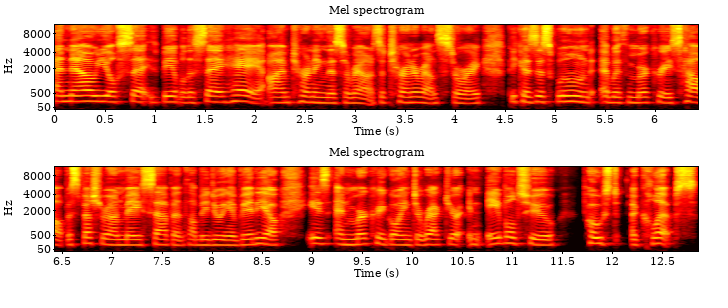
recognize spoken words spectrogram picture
And now you'll say, be able to say, hey, I'm turning this around. It's a turnaround story because this wound, uh, with Mercury's help, especially around May 7th, I'll be doing a video, is and Mercury going direct, you're able to post eclipse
